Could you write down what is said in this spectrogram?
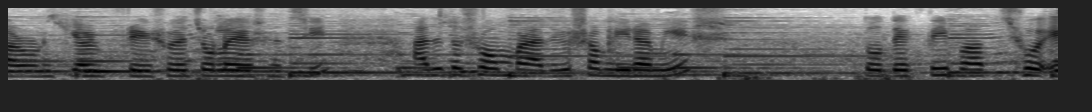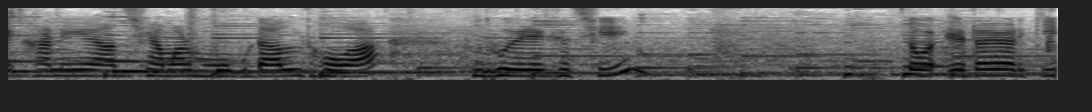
কারণ কি আমি ফ্রেশ হয়ে চলে এসেছি। আজ তো সোমবার, আজকে সব নিরামিষ। তো দেখতেই পাচ্ছ, এখানে আছে আমার মুগ ডাল ধোয়া, ধুয়ে রেখেছি। তো এটাই আর কি,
